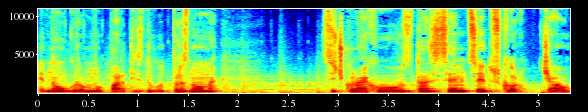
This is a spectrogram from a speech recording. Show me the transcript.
едно огромно парти, за да го отпразнуваме. Всичко най-хубаво за тази седмица и до скоро. Чао!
